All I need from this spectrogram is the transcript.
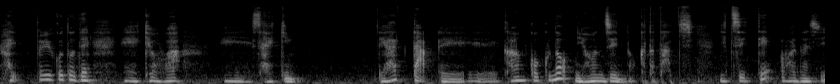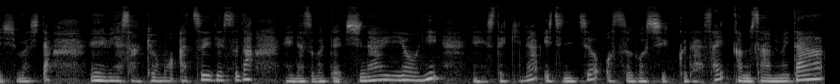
はい、ということで、え今日は、え最近出会った、えー、韓国の日本人の方たちについてお話ししました、えー、皆さん今日も暑いですが、えー、夏バテしないように、えー、素敵な一日をお過ごしください。감사합니 다。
